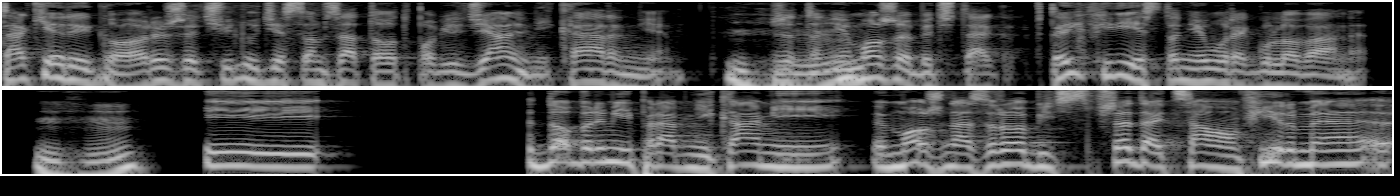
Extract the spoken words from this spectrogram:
takie rygory, że ci ludzie są za to odpowiedzialni karnie, że to nie może być tak. W tej chwili jest to nieuregulowane. Mhm. I dobrymi prawnikami można zrobić, sprzedać całą firmę,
